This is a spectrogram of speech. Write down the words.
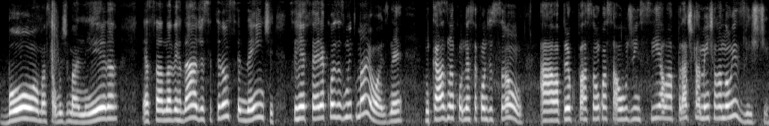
boa, uma saúde maneira. Essa, na verdade, esse transcendente se refere a coisas muito maiores, né? No caso, nessa condição, a preocupação com a saúde em si, ela praticamente ela não existe.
